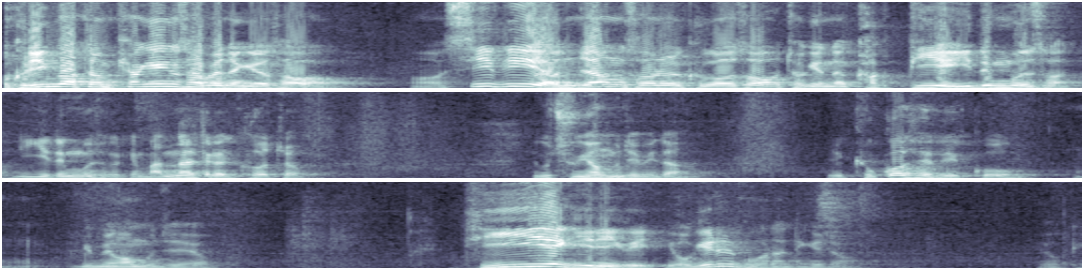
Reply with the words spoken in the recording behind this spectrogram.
그림 같은 평행사 변형에서 어, CD 연장선을 그어서 저기는 각 B의 이등분선, 이 이등분선 그렇게 만날 때까지 그었죠. 이거 중요한 문제입니다. 이 교과서에도 있고 어, 유명한 문제예요. D의 길이 여기를 구하라는 얘기죠. 여기.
